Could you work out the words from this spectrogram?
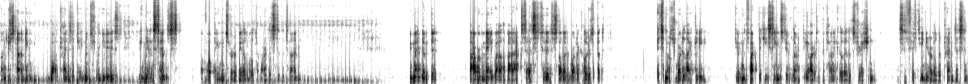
understanding what kinds of pigments were used, we can get a sense of what pigments were available to artists at the time. We might note that Bauer may well have had access to solid watercolours, but it's much more likely, given the fact that he seems to have learnt the art of botanical illustration as a 15 year old apprentice in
